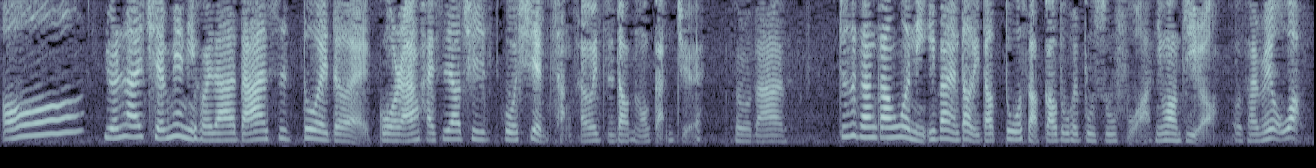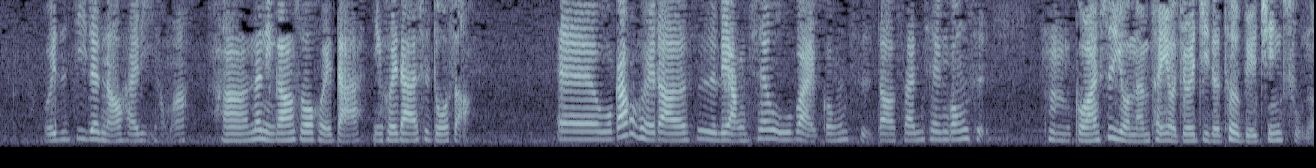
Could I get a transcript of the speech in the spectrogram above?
哦，原来前面你回答的答案是对的，哎，果然还是要去过现场才会知道那种感觉。什么答案？就是刚刚问你一般人到底到多少高度会不舒服啊？你忘记了？我才没有忘。我一直记在脑海里，好吗？好，那你刚刚说回答，你回答的是多少？呃，我刚回答的是两千五百公尺到三千公尺。嗯，果然是有男朋友就会记得特别清楚呢。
